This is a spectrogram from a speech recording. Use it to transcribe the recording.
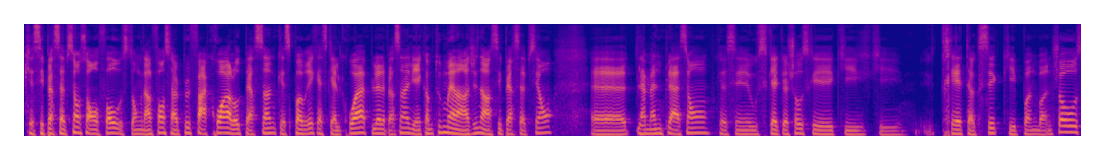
que ses perceptions sont fausses. Donc, dans le fond, c'est un peu faire croire à l'autre personne que c'est pas vrai qu'est-ce qu'elle croit. Puis là, la personne, elle vient comme tout mélanger dans ses perceptions. Euh, la manipulation, que c'est aussi quelque chose qui, qui, qui, est très toxique, qui n'est pas une bonne chose.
